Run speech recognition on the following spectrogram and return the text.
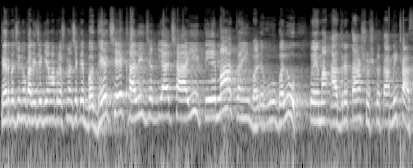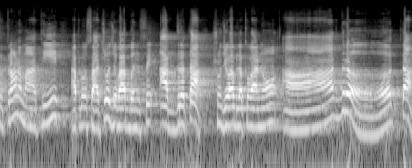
ત્યાર પછીનો ખાલી જગ્યામાં પ્રશ્ન છે કે બધે છે ખાલી જગ્યા છાઈ, તેમાં કંઈ ભળવું ભલું? તો એમાં આદ્રતા, શુષ્કતા, મીઠાશ ત્રણમાંથી આપણો સાચો જવાબ બનશે આદ્રતા. શું જવાબ લખવાનો? આદ્રતા.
